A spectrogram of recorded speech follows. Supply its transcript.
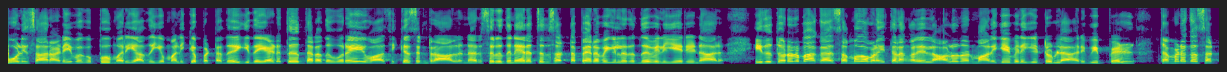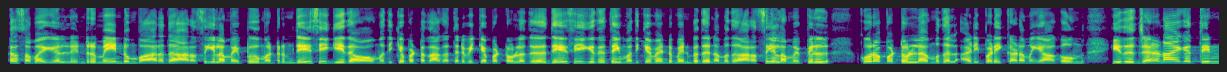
போலீசார் அணிவகுப்பு மரியாதையும் அளிக்கப்பட்டது. இதையடுத்து தனது உரையை வாசிக்க சென்ற ஆளுநர் சிறிது நேரத்தில் சட்டப்பேரவையிலிருந்து வெளியேறினார். இது தொடர்பாக சமூக வலைதளங்களில் ஆளுநர் மாளிகை வெளியிட்டுள்ள அறிவிப்பில் தமிழக சட்டசபையில் இன்று மீண்டும் பாரத அரசியலமைப்பு மற்றும் தேசிய கீதம் அவமதிக்கப்பட்டதாக தெரிவிக்கப்பட்டுள்ளது. தேசிய கீதத்தை மதிக்க வேண்டும் என்பது நமது அரசியலமைப்பில் கூறப்பட்டுள்ள முதல் அடிப்படை கடமையாகும். இது ஜனநாயகத்தின்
